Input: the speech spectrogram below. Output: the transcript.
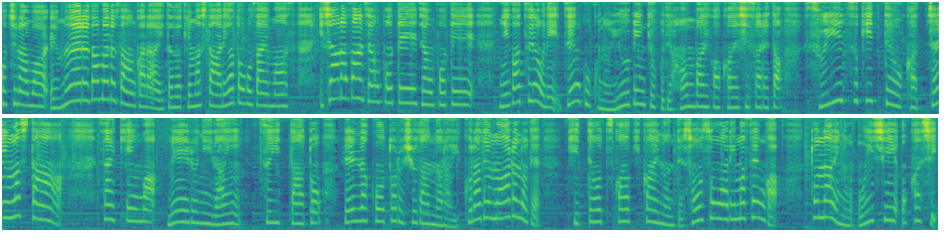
こちらは MLW さんからいただきました。ありがとうございます。石原さん、ジャンポテー、ジャンポテー。2月より全国の郵便局で販売が開始されたスイーツ切手を買っちゃいました。最近はメールに LINE、Twitter と連絡を取る手段ならいくらでもあるので、切手を使う機会なんてそうそうありませんが、都内の美味しいお菓子、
